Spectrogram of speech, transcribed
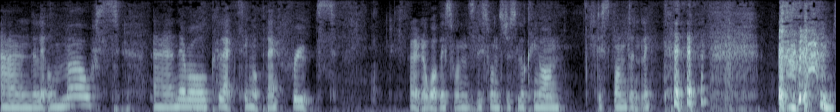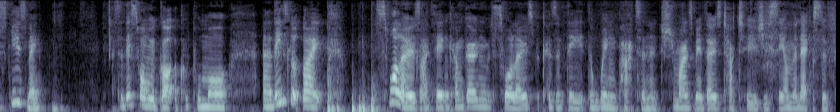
and the little mouse and they're all collecting up their fruits. I don't know what this one's, this one's just looking on despondently. Excuse me. So this one we've got a couple more. Uh, these look like swallows, I think. I'm going with swallows because of the, the wing pattern. It just reminds me of those tattoos you see on the necks of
